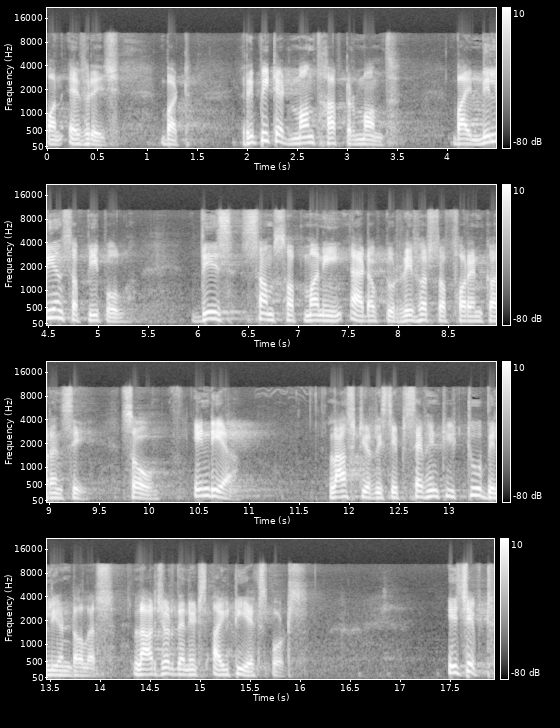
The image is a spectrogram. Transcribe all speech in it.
on average, but repeated month after month by millions of people these sums of money add up to rivers of foreign currency. So, India last year received $72 billion, larger than its IT exports. Egypt,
